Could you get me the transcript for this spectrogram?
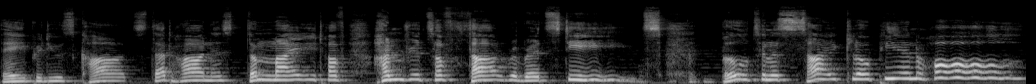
They produce carts that harness the might of hundreds of thoroughbred steeds, built in a cyclopean hall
